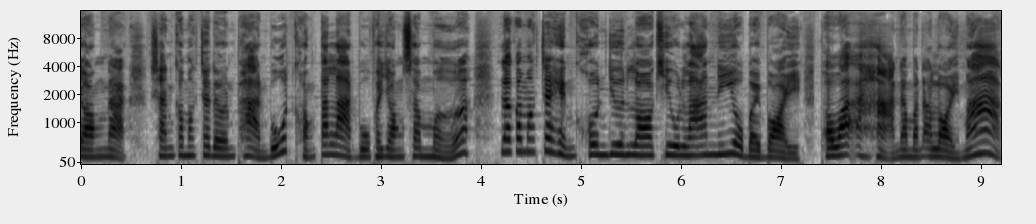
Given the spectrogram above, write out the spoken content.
ยองน่ะ ฉันก็มักจะเดินผ่านบูธของตลาดบูพยองเสมอ แล้วก็มักจะเห็นคนยืนรอคิวร้านนี้อยู่บ่อยๆ เพราะว่าอาหารน่ะมันอร่อยมาก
